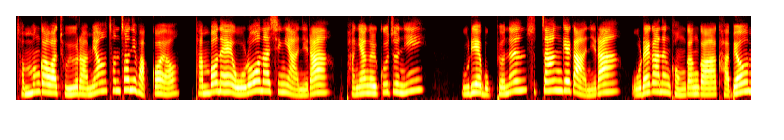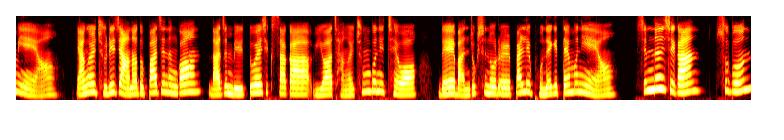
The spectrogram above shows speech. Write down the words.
전문가와 조율하며 천천히 바꿔요. 단번에 오로원하싱이 아니라 방향을 꾸준히 우리의 목표는 숫자 한 개가 아니라 오래가는 건강과 가벼움이에요. 양을 줄이지 않아도 빠지는 건 낮은 밀도의 식사가 위와 장을 충분히 채워 뇌의 만족 신호를 빨리 보내기 때문이에요. 씹는 시간, 수분,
